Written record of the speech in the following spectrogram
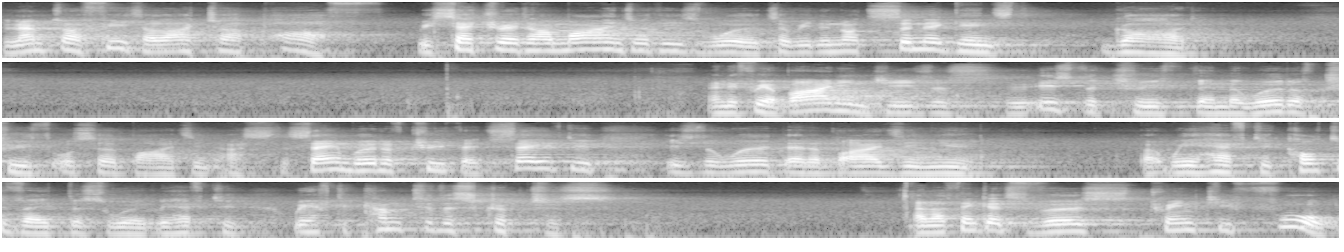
lamp to our feet, a light to our path. We saturate our minds with His Word so we do not sin against God. And if we abide in Jesus, who is the truth, then the word of truth also abides in us. The same word of truth that saved you is the word that abides in you. But we have to cultivate this word. We have to, we have to come to the scriptures. And I think it's verse 24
